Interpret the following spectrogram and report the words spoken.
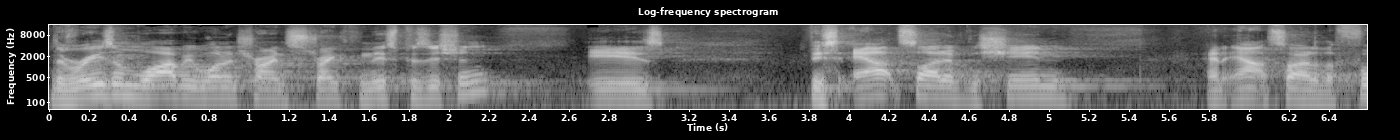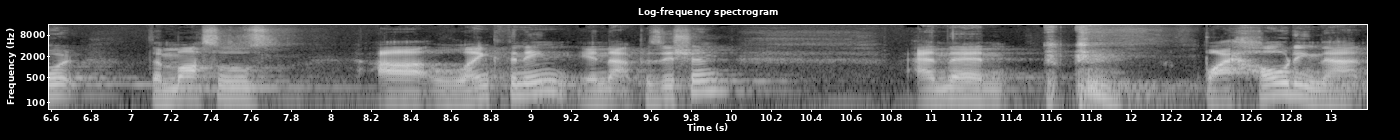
The reason why we want to try and strengthen this position is this outside of the shin and outside of the foot the muscles are lengthening in that position. And then by holding that,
